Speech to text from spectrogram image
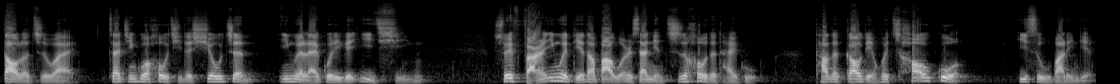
到了之外，再经过后期的修正，因为来过了一个疫情，所以反而因为跌到八五二三点之后的台股，它的高点会超过一四五八零点。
